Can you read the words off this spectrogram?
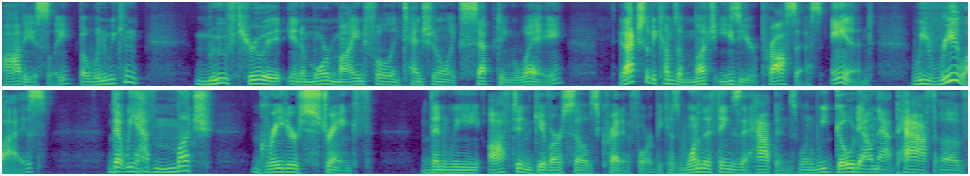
obviously, but when we can move through it in a more mindful, intentional, accepting way, it actually becomes a much easier process. And we realize that we have much greater strength than we often give ourselves credit for. Because one of the things that happens when we go down that path of,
